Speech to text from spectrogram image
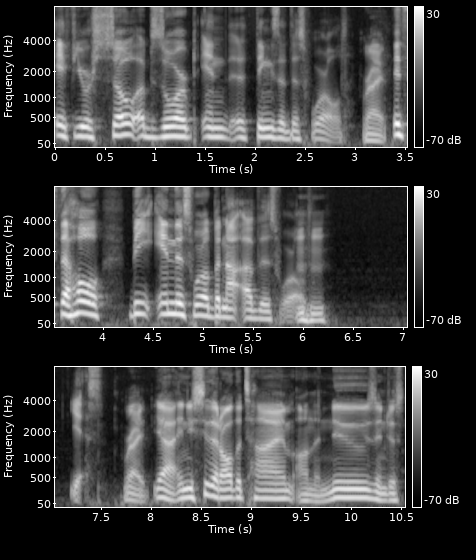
if you're so absorbed in the things of this world. Right. It's the whole be in this world but not of this world. Yes. Right. Yeah, and you see that all the time on the news and just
